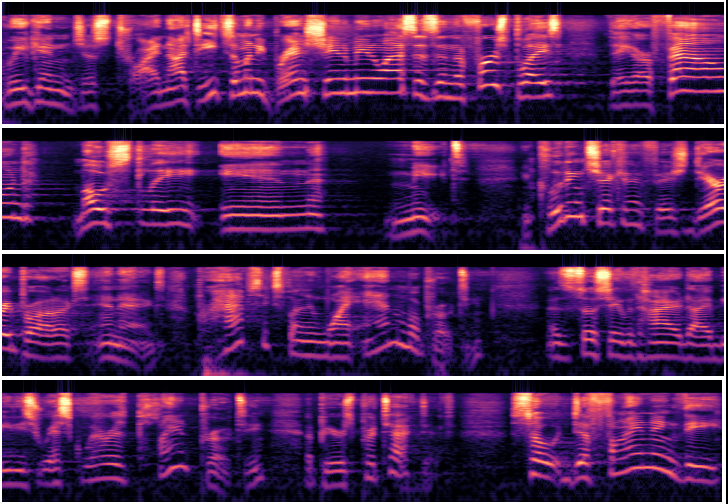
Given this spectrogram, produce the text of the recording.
we can just try not to eat so many branched chain amino acids in the first place. They are found mostly in meat, including chicken and fish, dairy products, and eggs, perhaps explaining why animal protein is associated with higher diabetes risk, whereas plant protein appears protective. So defining the,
